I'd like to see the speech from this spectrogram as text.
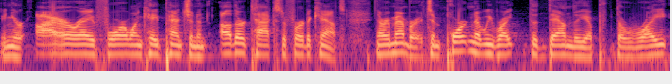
in your IRA, 401k pension, and other tax deferred accounts. Now, remember, it's important that we write the, down the, the right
